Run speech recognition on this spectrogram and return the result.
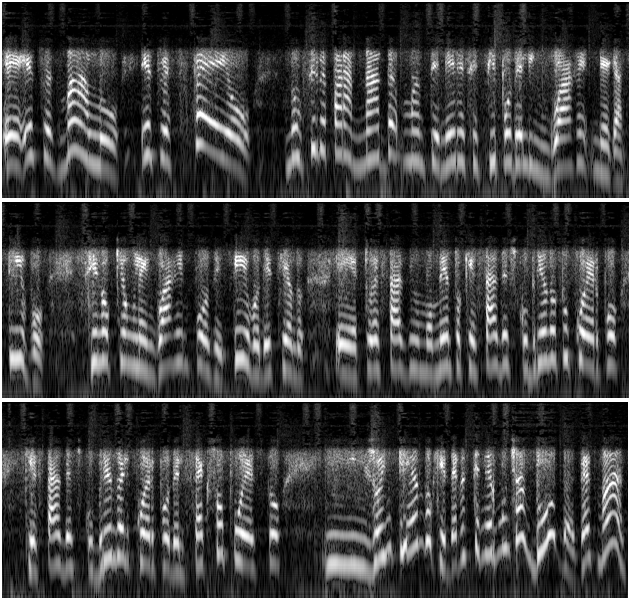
eh, eso es malo, eso es feo não serve para nada manter esse tipo de linguagem negativo, sino que um linguagem positivo, dizendo, eh, tu estás em um momento que estás descobrindo tu corpo, que estás descobrindo o corpo do sexo oposto, e eu entendo que deves ter muitas dúvidas, é mais,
